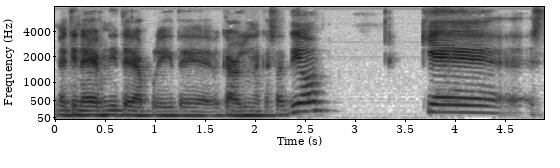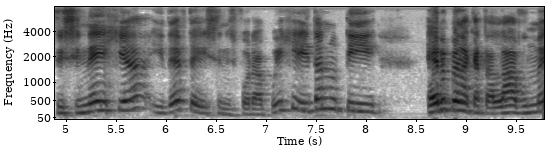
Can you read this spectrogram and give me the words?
με την ερευνήτρια που λέγεται Καρολίνα Κασαντίο. Και στη συνέχεια η δεύτερη συνεισφορά που είχε ήταν ότι έπρεπε να καταλάβουμε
